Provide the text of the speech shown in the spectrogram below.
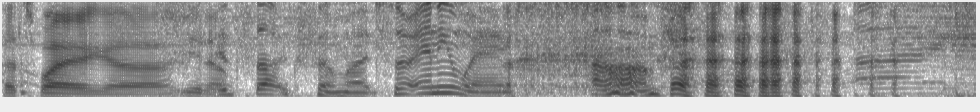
That's why, uh, you know. It sucks so much. So anyway, um,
